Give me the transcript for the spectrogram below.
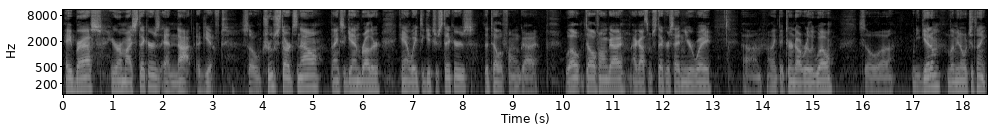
Hey Brass, here are my stickers and not a gift. So truce starts now. Thanks again, brother. Can't wait to get your stickers. The telephone guy. Well, telephone guy, I got some stickers heading your way. Um, I think they turned out really well. So uh, when you get them, let me know what you think.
